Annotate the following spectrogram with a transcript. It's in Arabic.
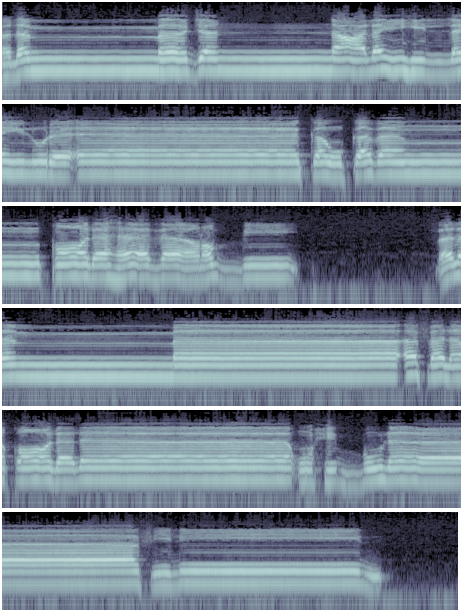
فلما جن عليه الليل رأى كوكبا قال هذا ربي فلما أفل قال لا أحب لافلين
